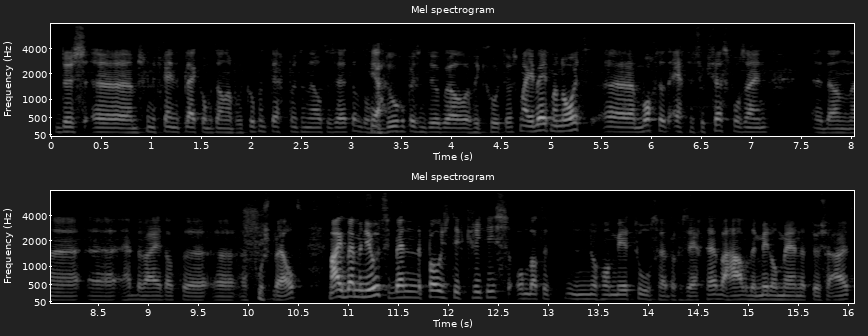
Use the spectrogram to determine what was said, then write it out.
Dus misschien een vreemde plek om het dan op recruitmenttech.nl te zetten. Want onze Ja. doelgroep is natuurlijk wel recruiters. Maar je weet maar nooit, mocht het echt een succesvol zijn, dan eh, eh, hebben wij dat eh, eh, voorspeld. Maar ik ben benieuwd, ik ben positief kritisch, omdat het nog wel meer tools hebben gezegd. Hè. We halen de middleman er tussenuit.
